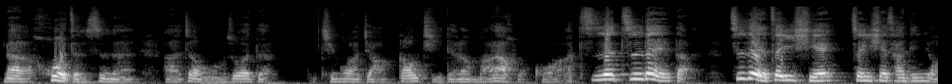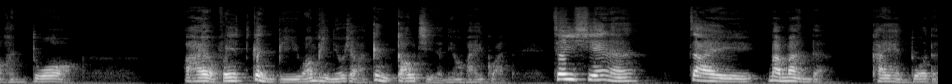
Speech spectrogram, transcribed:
那或者是呢，啊，这种我们说的青花椒高级的那种麻辣火锅啊之之类的、之类的这一些这一些餐厅有很多，啊，还有非更比王品牛小更高级的牛排馆，这一些呢，在慢慢的开很多的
